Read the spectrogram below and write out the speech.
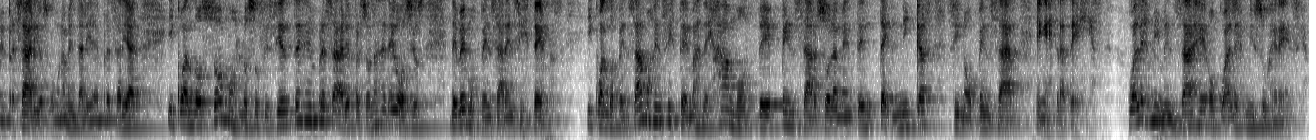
empresarios, con una mentalidad empresarial. Y cuando somos los suficientes empresarios, personas de negocios, debemos pensar en sistemas. Y cuando pensamos en sistemas, dejamos de pensar solamente en técnicas, sino pensar en estrategias. ¿Cuál es mi mensaje o cuál es mi sugerencia?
